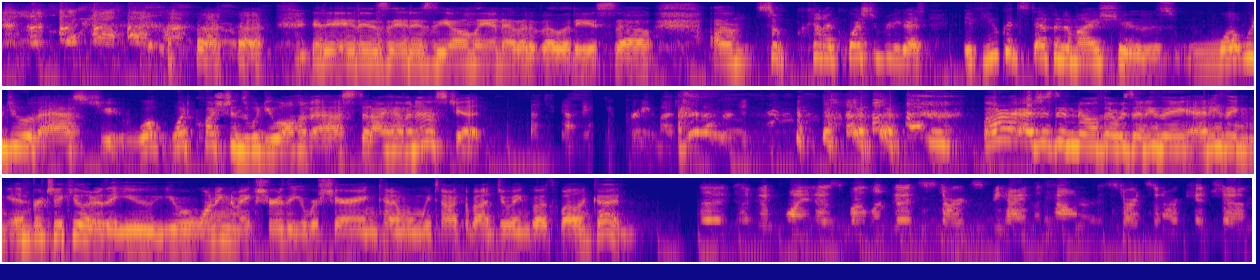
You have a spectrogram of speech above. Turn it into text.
it, it is it is the only inevitability. So, um, so kind of question for you guys: If you could step into my shoes, what would you have asked you? What what questions would you all have asked that I haven't asked yet? I you pretty much covered all right, I just didn't know if there was anything anything in particular that you you were wanting to make sure that you were sharing, kind of when we talk about doing both well and good. A, a good point is well and good starts behind the counter. It starts in our kitchen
